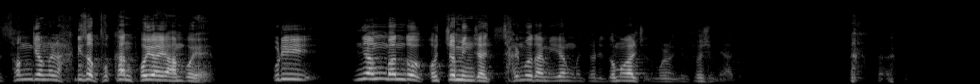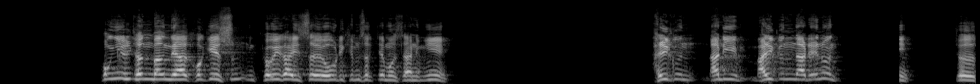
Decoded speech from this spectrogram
성경을 여기서 북한 보여요 안 보여요? 우리 이 양반도 어쩜 이제 잘못하면 이 양반 저리 넘어갈지도 모르는 게 조심해야 돼. 통일 전망대가 거기에 순, 교회가 있어요. 우리 김석재 목사님이 밝은 날이 맑은 날에는 이- 저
